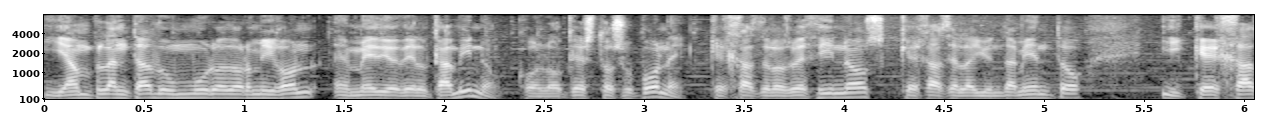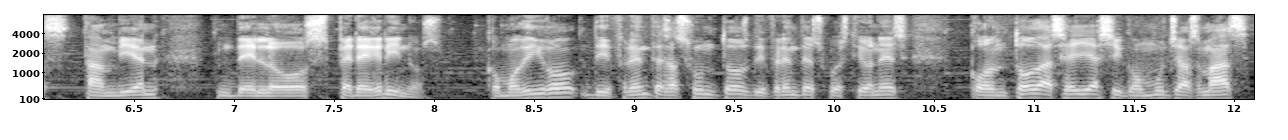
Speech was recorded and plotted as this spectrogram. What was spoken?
y han plantado un muro de hormigón en medio del camino, con lo que esto supone quejas de los vecinos, quejas del ayuntamiento y quejas también de los peregrinos. Como digo, diferentes asuntos, diferentes cuestiones, con todas ellas y con muchas más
